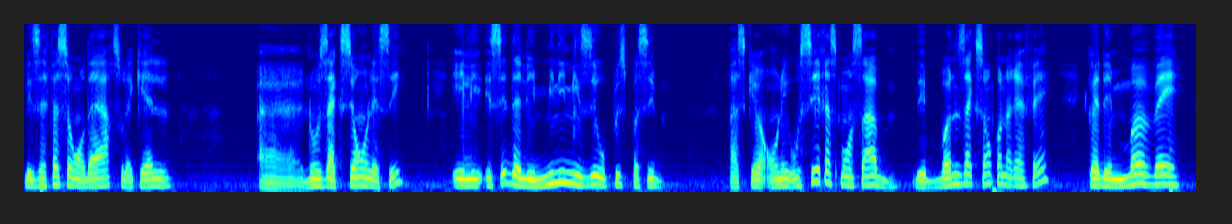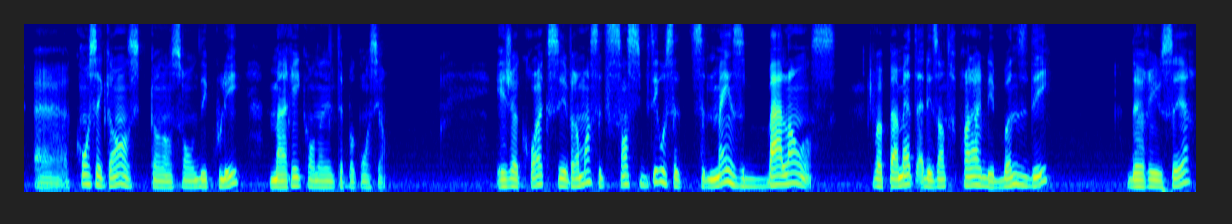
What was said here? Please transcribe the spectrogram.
les effets secondaires sur lesquels euh, nos actions ont laissé et essayer de les minimiser au plus possible. Parce qu'on est aussi responsable des bonnes actions qu'on aurait faites que des mauvaises euh, conséquences qui en sont découlées malgré qu'on n'en était pas conscient. Et je crois que c'est vraiment cette sensibilité ou cette mince balance qui va permettre à des entrepreneurs avec des bonnes idées de réussir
